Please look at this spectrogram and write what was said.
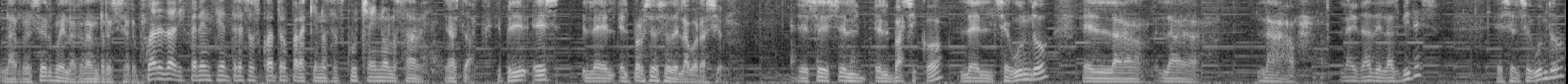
la reserva y la gran reserva. ¿Cuál es la diferencia entre esos cuatro para quien nos escucha y no lo sabe? Ya está. Es el, proceso de elaboración. Ese es el, el básico. El segundo, el- la, la- la- la edad de las vides, es el segundo.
